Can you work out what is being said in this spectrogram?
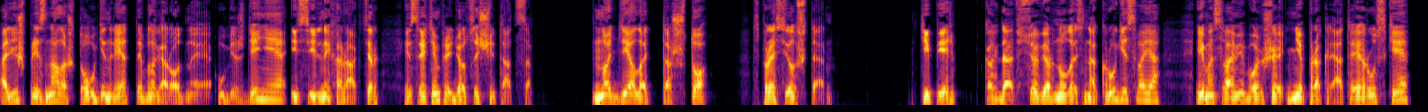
а лишь признала, что у Генретты благородные убеждения и сильный характер – и с этим придется считаться. «Но делать-то что?» — спросил Штерн. «Теперь, когда все вернулось на круги своя, и мы с вами больше не проклятые русские,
